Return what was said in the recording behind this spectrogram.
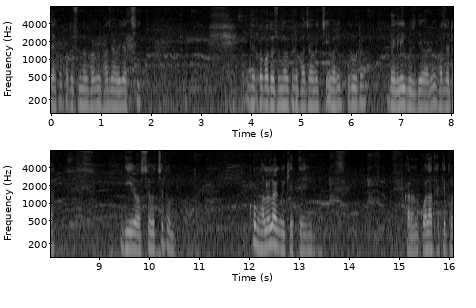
দেখো কত সুন্দরভাবে ভাজা হয়ে যাচ্ছে। দেখো কত সুন্দর করে ভাজা হচ্ছে এবারে পুরোটা। দেখলেই বুঝতে পারবে ভাজাটা। দিয়ে রসে হচ্ছে তো, খুব ভালো লাগবে খেতে। কারণ কলা থাকে তো,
